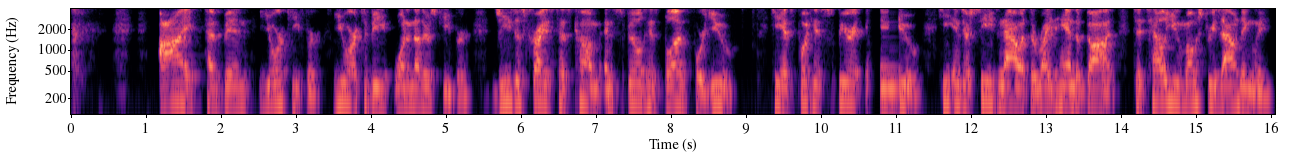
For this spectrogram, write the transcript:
I have been your keeper. You are to be one another's keeper. Jesus Christ has come and spilled his blood for you. He has put his spirit in you. He intercedes now at the right hand of God to tell you most resoundingly,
